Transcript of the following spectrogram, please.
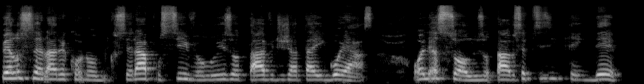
Pelo cenário econômico, será possível? Luiz Otávio de Jataí, Goiás. Olha só, Luiz Otávio, você precisa entender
